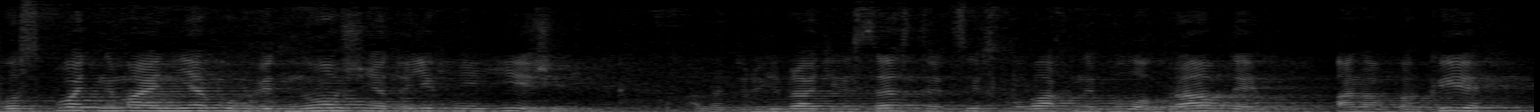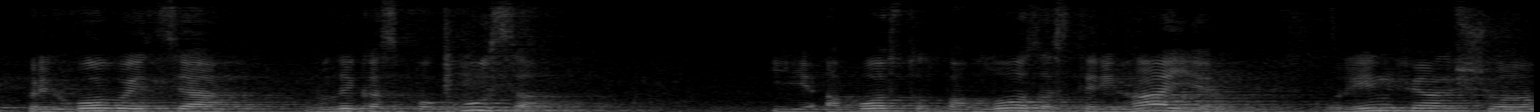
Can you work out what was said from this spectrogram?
Господь не має ніякого відношення до їхньої їжі. Але, дорогі браті і сестри, в цих словах не було правди, а навпаки, приховується велика спокуса. І апостол Павло застерігає коринфян, що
